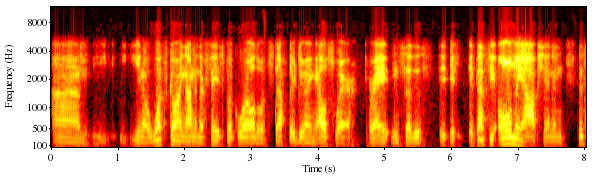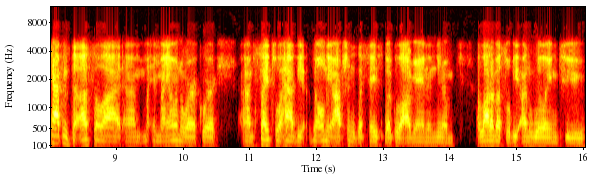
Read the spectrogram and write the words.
um, you know what's going on in their Facebook world with stuff they're doing elsewhere, right? And so this, if if that's the only option, and this happens to us a lot um, in my own work, where um, sites will have the, the only option is a Facebook login, and you know a lot of us will be unwilling to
